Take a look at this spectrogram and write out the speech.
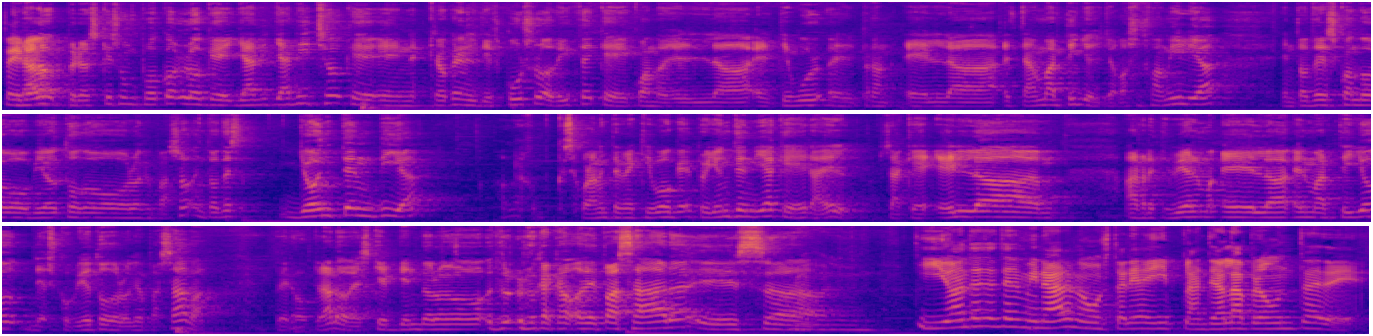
Pero, Claro, pero es que es un poco lo que ya, ya ha dicho que en- creo que en el discurso lo dice que cuando el, el tibur, el, perdón, el, el titán martillo llegó a su familia, entonces cuando vio todo lo que pasó, entonces yo entendía, seguramente me equivoque, pero yo entendía que era él. O sea, que él ah, al recibir el, el, el martillo descubrió todo lo que pasaba. Pero claro, es que viendo lo, lo que acaba de pasar es... ah, Y yo antes de terminar me gustaría ahí plantear la pregunta de...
